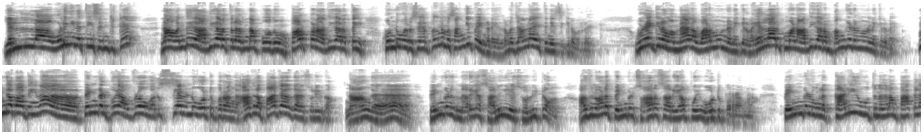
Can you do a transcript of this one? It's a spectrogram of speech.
எல்லா ஒழுங்கினத்தையும் செஞ்சுட்டு நான் வந்து அதிகாரத்துல இருந்தா போதும். பார்ப்பன அதிகாரத்தை கொண்டு வர சேர்ப்பது நம்ம சங்கிப்பையும் கிடையாது. நம்ம ஜனநாயகத்தை நேசிக்கிறவர்கள். உழைக்கிறவன் மேல வரணும்னு நினைக்கிறவன். எல்லாருக்குமான அதிகாரம் பங்கிடணும்னு நினைக்கிறவன். இங்க பாத்தீங்கன்னா பெண்கள் போய் அவ்வளவு வரிசையா நின்று ஓட்டு போறாங்க அதுல பாஜக சொல்லியிருக்கான். நாங்க பெண்களுக்கு நிறைய சலுகையை சொல்லிட்டோம். அதனால பெண்கள் சாரசாரியா போய் ஓட்டு போடுறாங்களாம் பெண்கள் உங்களை களி ஊத்துனதெல்லாம் பார்க்கல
